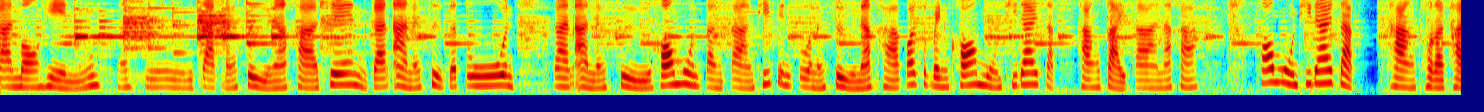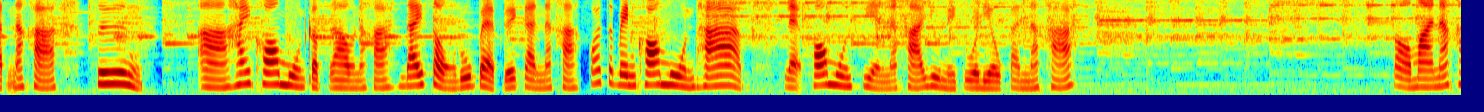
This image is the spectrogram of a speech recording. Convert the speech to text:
การมองเห็นนะคือจากหนังสือนะคะ เช่น การอ่านหนังสือการ์ตูน การอ่านหนังสือข้อมูลต่างๆ ที่เป็นตัวหนังสือนะคะ ก็จะเป็นข้อมูลที่ได้จากทางสายตานะคะ ข้อมูลที่ได้จากทางโทรทัศน์นะคะ ซึ่งให้ข้อมูลกับเรานะคะ ได้ 2 รูปแบบด้วยกันนะคะ ก็จะเป็นข้อมูลภาพ และข้อมูลเสียงนะคะ อยู่ในตัวเดียวกันนะคะ ต่อมานะค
